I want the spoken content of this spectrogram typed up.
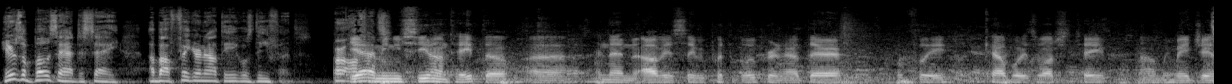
Here's what Bosa had to say about figuring out the Eagles' defense. Yeah, I mean, you see it on tape though, uh, and then obviously we put the blueprint out there. Hopefully, Cowboys watch the tape. Um, we made Jalen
